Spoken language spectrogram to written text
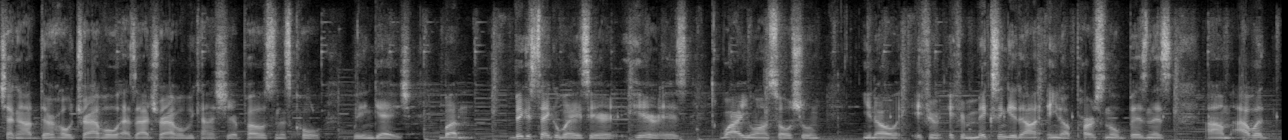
checking out their whole travel. As I travel, we kind of share posts and it's cool. We engage. But biggest takeaways here here is why are you on social? You know, if you're if you're mixing it out, you know, personal business, um, I would.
